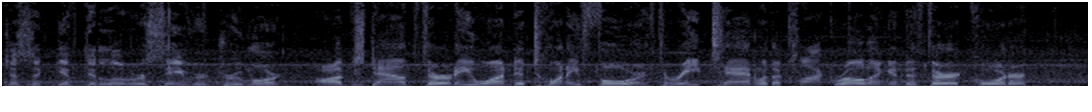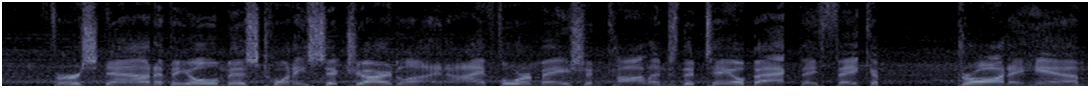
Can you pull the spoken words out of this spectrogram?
Just a gifted little receiver, Drew Morgan. Hogs down 31 to 24. 3-10 with the clock rolling in the third quarter. First down at the Ole Miss 26 yard line. I formation. Collins the tailback. They fake a draw to him.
